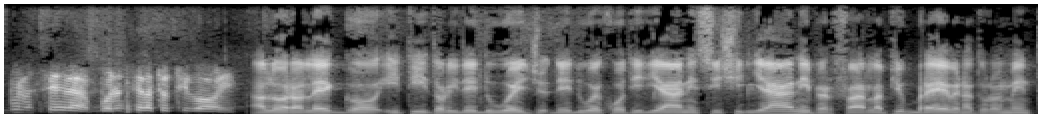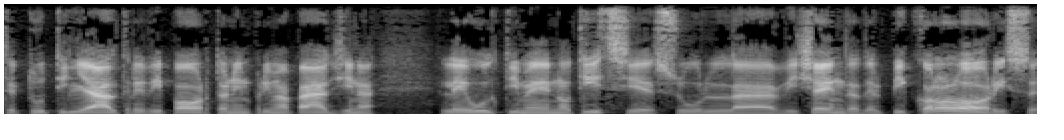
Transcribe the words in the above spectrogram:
Buonasera, buonasera a tutti voi. Allora, leggo i titoli dei due, dei due quotidiani siciliani per farla più breve, naturalmente tutti gli altri riportano in prima pagina le ultime notizie sulla vicenda del piccolo Loris.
